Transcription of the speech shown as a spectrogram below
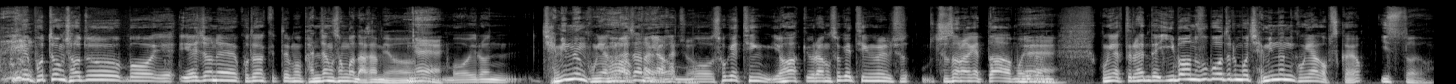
네. 이게 보통 저도 뭐 예- 예전에 고등학교 때 뭐 반장 선거 나가면 네. 뭐 이런 재밌는 공약을 어, 하잖아요. 공약하죠. 뭐 소개팅 여학교랑 소개팅을 주, 주선하겠다 뭐 네. 이런 공약들을 했는데 이번 후보들은 뭐 재밌는 공약 없을까요? 있어요.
